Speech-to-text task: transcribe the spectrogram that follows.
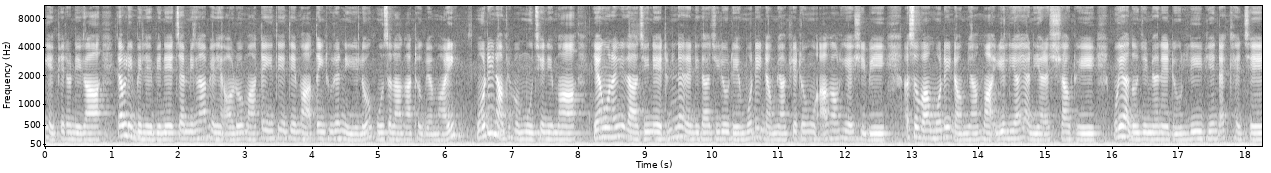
ငယ်ဖြစ်တဲ့တွေကကပလီပင်လယ်ပြင်နဲ့ကြံဘင်္ဂလားပင်လယ်အော်တို့မှာတိမ်တင်တင်မှတိမ်ထူတဲ့နေလို့မိုးစလာကထုတ်ပြန်ပါတယ်။မိုးတိမ်တောင်ဖြစ်ပေါ်မှုအခြေအနေမှာရန်ကုန်တိုင်းဒေသကြီးနဲ့တနင်္လာရီဒေသကြီးတို့တွင်မိုးတိမ်တောင်များဖြစ်ထွန်းမှုအားကောင်းလျက်ရှိပြီးအဆိုပါမိုးတိမ်တောင်များမှရွေလျားရနေရတဲ့ရှောက်တွေမိုးရသုံးခြင်းများနဲ့အတူလေပြင်းတက်ခတ်ခြင်း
